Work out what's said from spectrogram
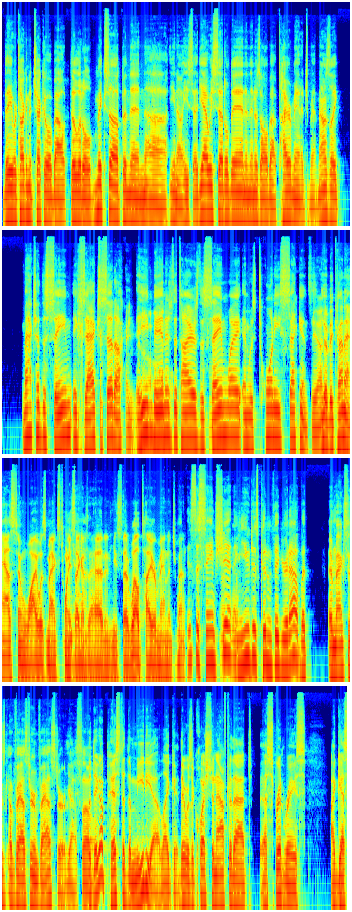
They were talking to Checo about the little mix up, and then uh, you know he said, "Yeah, we settled in," and then it was all about tire management. And I was like, Max had the same exact setup. He managed the tires the same way and was 20 seconds. Yeah. Yeah, they kind of asked him why was Max 20 Yeah. seconds ahead, and he said, "Well, tire management." It's the same shit, and you just couldn't figure it out. But And Max just got faster and faster. Yeah. So, But they got pissed at the media. Like there was a question after that uh, sprint race, I guess,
